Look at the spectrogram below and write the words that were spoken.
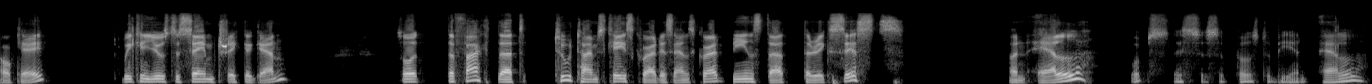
Okay, we can use the same trick again. So the fact that 2 times k squared is n squared means that there exists an L. Whoops, this is supposed to be an L,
